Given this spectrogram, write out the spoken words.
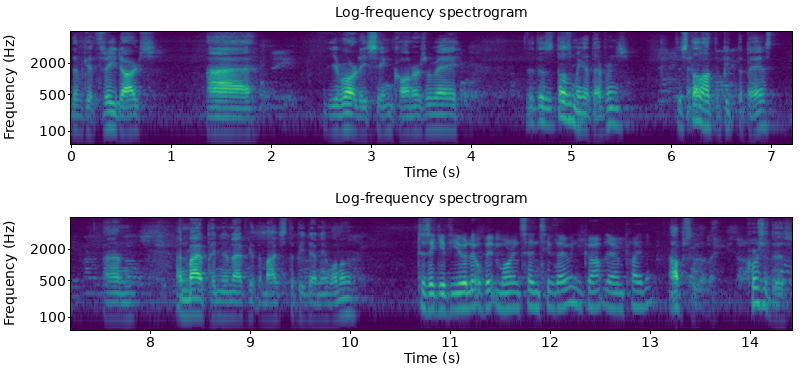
They've got three darts. Uh, you've already seen Connors away. It does, doesn't make a difference. They still have to beat the best. And in my opinion, I've got the match to beat any one of them. Does it give you a little bit more incentive though when you go up there and play them? Absolutely, of course it does.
